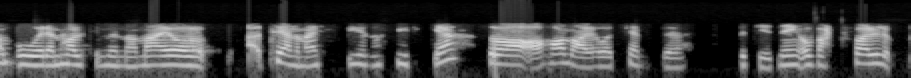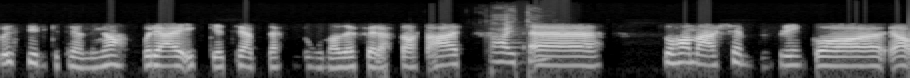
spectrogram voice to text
han bor en halvtime unna meg og trener meg i spyd og styrke. Så han har jo et kjempebetydning, og i hvert fall styrketreninga, hvor jeg ikke trente noen av det før jeg starta her. Hva heter han? Eh, så han er kjempeflink, og ja,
